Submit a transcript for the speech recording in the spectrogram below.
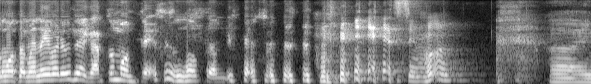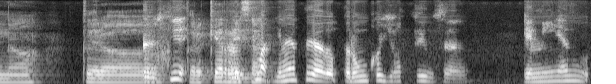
Como también hay varios de gatos monteses, ¿no? También. Simón. Ay, no. Pero, pero, qué risa. imagínate adoptar un coyote, o sea, qué miedo.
